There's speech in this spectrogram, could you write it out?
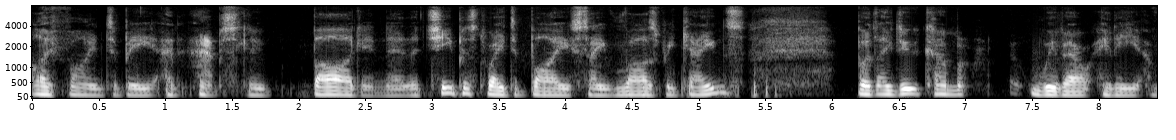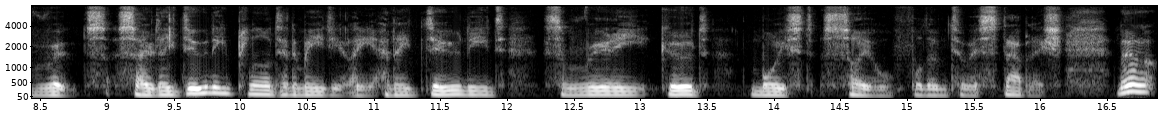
I find to be an absolute bargain. They're the cheapest way to buy, say, raspberry canes, but they do come without any roots. So they do need planting immediately and they do need some really good moist soil for them to establish. Now,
